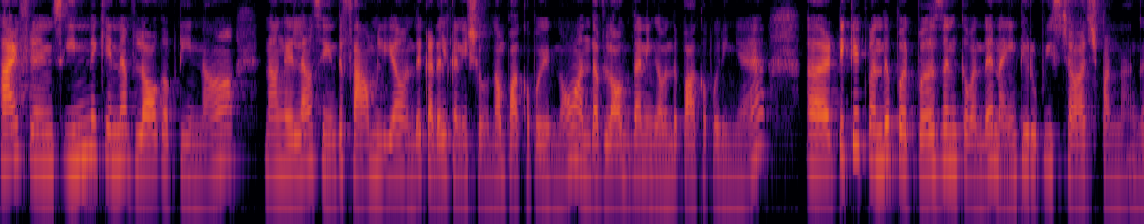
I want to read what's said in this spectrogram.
ஹாய் ஃப்ரெண்ட்ஸ் இன்றைக்கி என்ன வ்ளாக் அப்படின்னா நாங்கள் எல்லாம் சேர்ந்து ஃபேமிலியாக வந்து கடல்கனி ஷோ தான் பார்க்க போயிருந்தோம். அந்த வ்ளாக் தான் நீங்கள் வந்து பார்க்க போகிறீங்க டிக்கெட் வந்து பர் பர்சனுக்கு வந்து 90 ருபீஸ் சார்ஜ் பண்ணாங்க.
